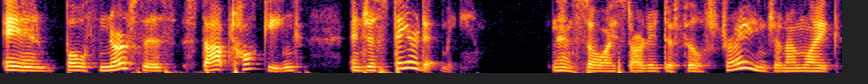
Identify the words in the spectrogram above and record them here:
And both nurses stopped talking and just stared at me. And so I started to feel strange and I'm like,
